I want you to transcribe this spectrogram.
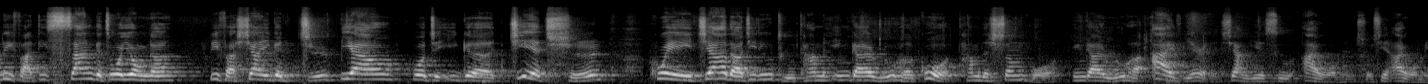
律法第三个作用呢？律法像一个指标或者一个戒尺，会教导基督徒他们应该如何过他们的生活，应该如何爱别人，像耶稣爱我们，首先爱我们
